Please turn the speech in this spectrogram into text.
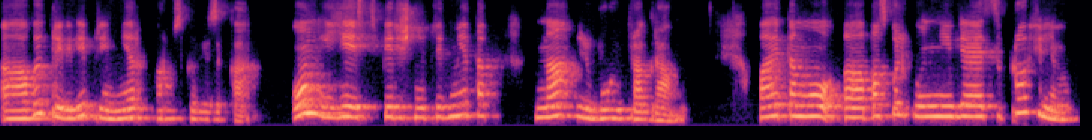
Вы привели пример русского языка. Он есть в перечне предметов на любую программу. Поэтому, а, поскольку он не является профилем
